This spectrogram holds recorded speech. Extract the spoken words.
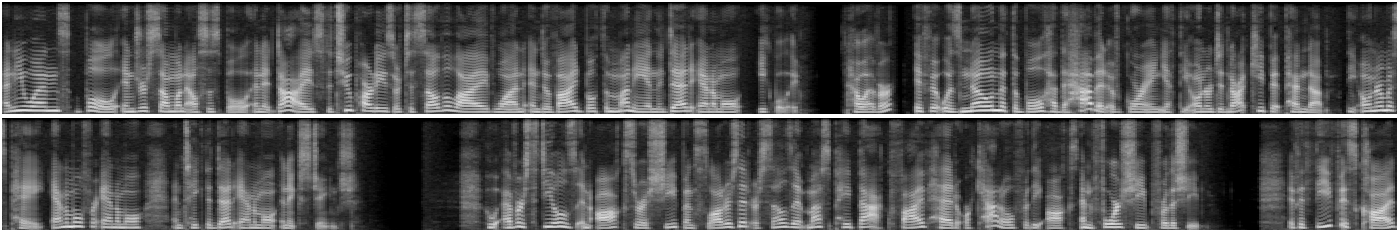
anyone's bull injures someone else's bull and it dies, the two parties are to sell the live one and divide both the money and the dead animal equally. However, if it was known that the bull had the habit of goring, yet the owner did not keep it penned up, the owner must pay animal for animal and take the dead animal in exchange. Whoever steals an ox or a sheep and slaughters it or sells it must pay back five head or cattle for the ox and four sheep for the sheep. If a thief is caught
